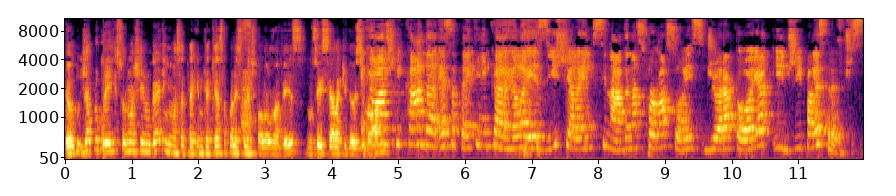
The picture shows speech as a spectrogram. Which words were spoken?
eu já procurei isso, eu não achei em lugar nenhum essa técnica que essa palestrante falou uma vez. Não sei se ela que deu esse é nome. Eu acho que cada essa técnica ela existe, ela é ensinada nas formações de oratória e de palestrantes.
